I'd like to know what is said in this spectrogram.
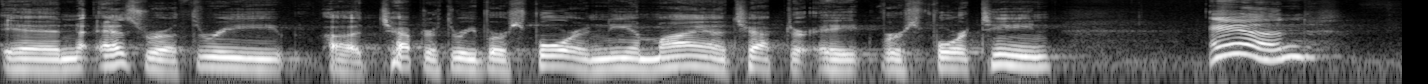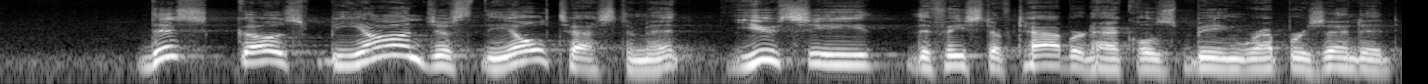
in Ezra 3, uh, chapter 3, verse 4, and Nehemiah chapter 8, verse 14. And this goes beyond just the Old Testament. You see the Feast of Tabernacles being represented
